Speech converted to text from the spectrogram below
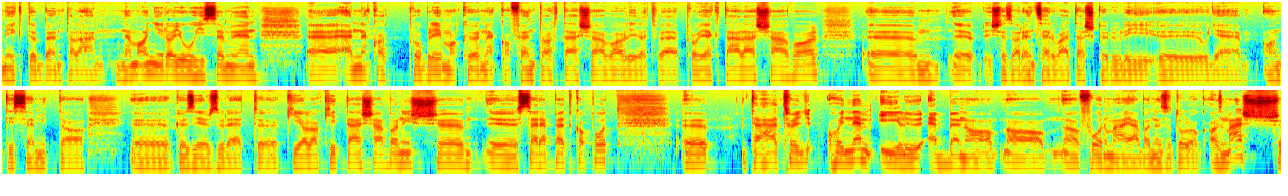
még többen talán nem annyira jó hiszeműen ennek a problémakörnek a fenntartásával, illetve projektálásával, és ez a rendszerváltás körüli ugye antiszemita közérzület kialakításában is szerepet kapott. Tehát, hogy, hogy nem élő ebben a, a, a formájában ez a dolog. Az más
